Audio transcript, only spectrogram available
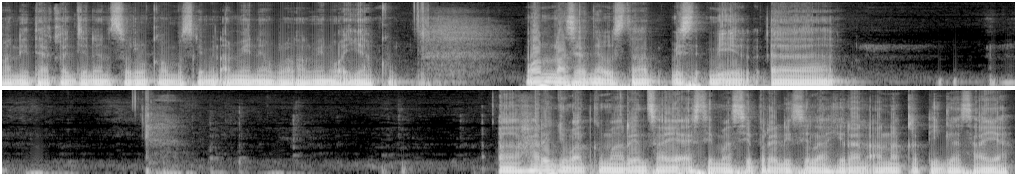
panitia kajian dan seluruh kaum muslimin amin ya rabbal alamin wa iyyakum. Mohon nasihatnya Ustadz uh, uh, hari Jumat kemarin saya estimasi prediksi lahiran anak ketiga saya.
